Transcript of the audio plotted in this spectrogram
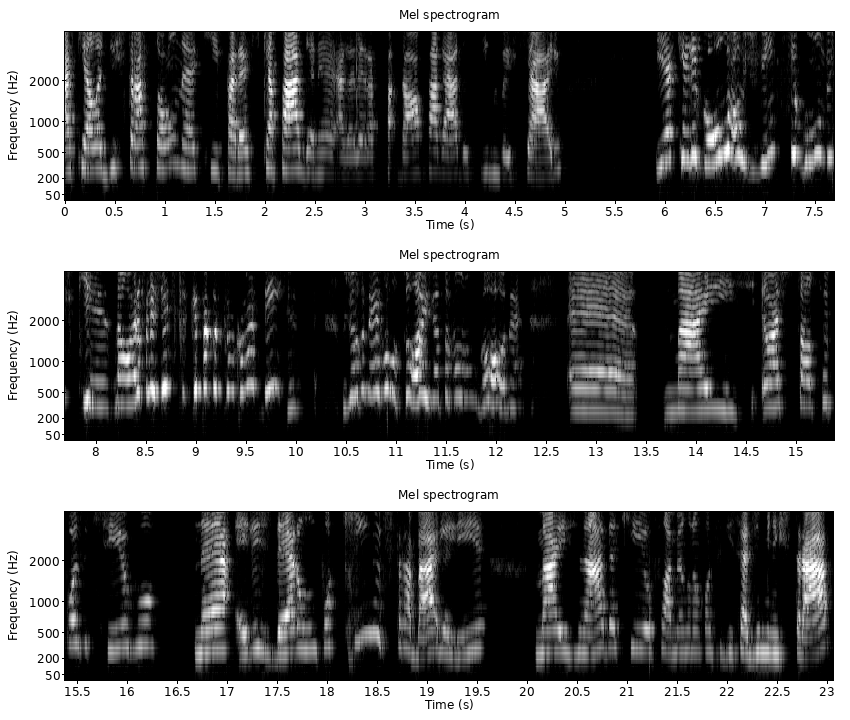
aquela distração, né? Que parece que apaga, né? A galera dá uma apagada assim no vestiário. E aquele gol aos 20 segundos, que na hora eu falei, gente, o que tá acontecendo? Como assim? O jogo nem voltou e já tomou um gol, né? É, mas eu acho que o saldo foi positivo, né? Eles deram um pouquinho de trabalho ali, mas nada que o Flamengo não conseguisse administrar.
